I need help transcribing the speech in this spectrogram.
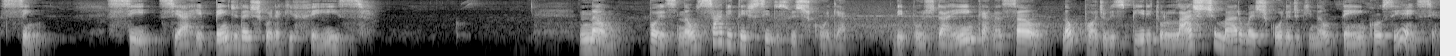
Sim. Se se arrepende da escolha que fez? Não, pois não sabe ter sido sua escolha. Depois da encarnação, não pode o espírito lastimar uma escolha de que não tem consciência.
